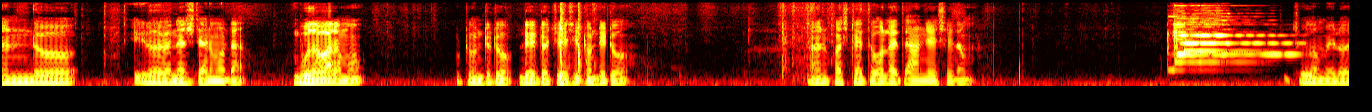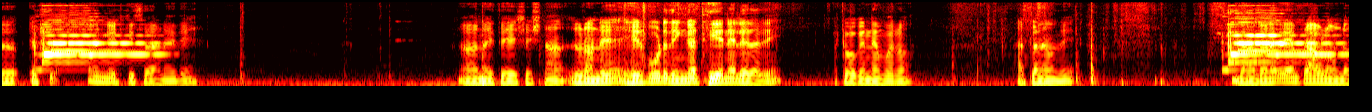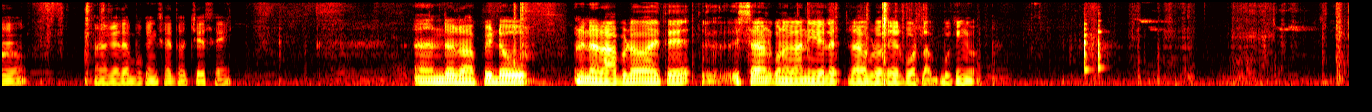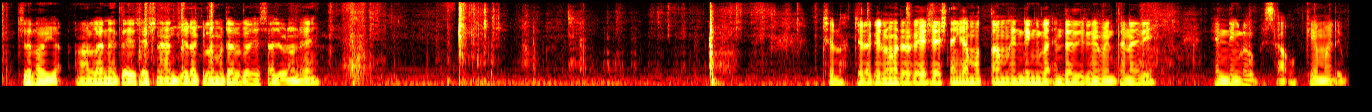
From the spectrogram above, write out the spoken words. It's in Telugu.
అండ్ ఈరోజు వెనస్డే అనమాట బుధవారము ట్వంటీ టూ డేట్ వచ్చేసి ట్వంటీ టూ. అండ్ ఫస్ట్ అయితే ఓలా అయితే ఆన్ చేసేద్దాం. చూద్దాం ఈరోజు ఎప్పుడు ఎన్నిటికి ఇస్తుంది అనేది. ఆన్ అయితే వేసేసిన చూడండి ఎయిర్పోర్ట్ ఇంకా తీయనే లేదు అది. టోకెన్ నెంబరు అట్లనే ఉంది. దాంతో ఏం ప్రాబ్లం ఉండదు. మనకైతే బుకింగ్స్ అయితే వచ్చేసాయి. అండ్ రాపిడో నిన్న రాపిడో అయితే ఇస్తారనుకున్నా కానీ ఏ రాపిడో ఎయిర్పోర్ట్లో బుకింగ్. చలో ఇక ఆన్లైన్ అయితే వేసేసిన జీరో కిలోమీటర్గా చేస్తా చూడండి. చలో చలో కిలోమీటర్కి వేసేసిన ఇక మొత్తం ఎండింగ్లో ఎంత తిరిగినాం ఎంత అనేది ఎండింగ్లో చూపిస్తా. ఓకే మరి.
